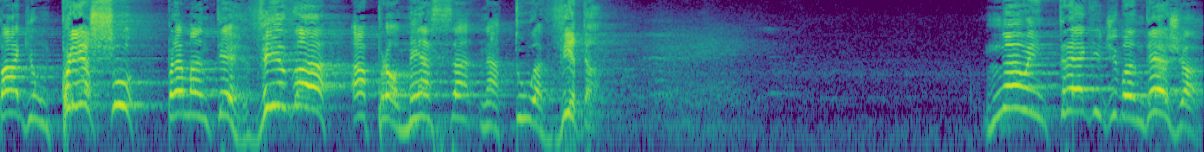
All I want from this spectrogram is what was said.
pague um preço para manter viva a promessa na tua vida. Não entregue de bandeja,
